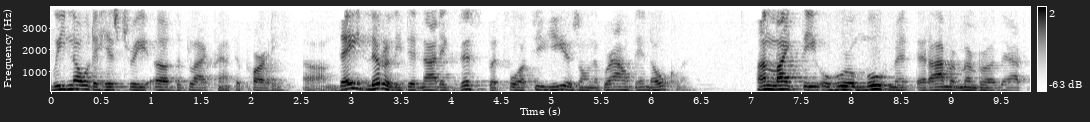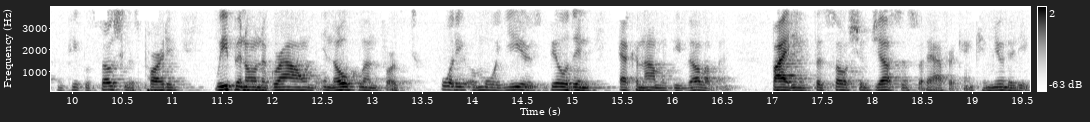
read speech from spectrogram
we know the history of the Black Panther Party. Um, they literally did not exist but for a few years on the ground in Oakland. Unlike the Uhuru movement that I'm a member of the African People's Socialist Party, we've been on the ground in Oakland for 40 or more years building economic development, fighting for social justice for the African community.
